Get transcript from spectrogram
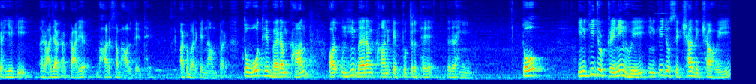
कहिए कि राजा का कार्य भार संभालते थे, अकबर के नाम पर। तो वो थे बैरम खान और उन्हीं बैरम खान के पुत्र थे रहीम। तो इनकी जो ट्रेनिंग हुई, इनकी जो शिक्षा दीक्षा हुई,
